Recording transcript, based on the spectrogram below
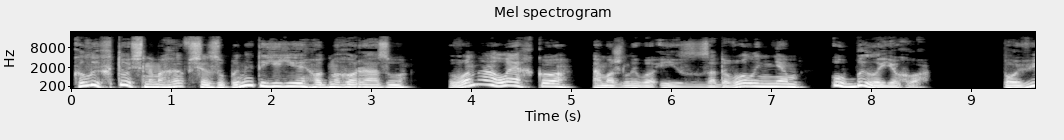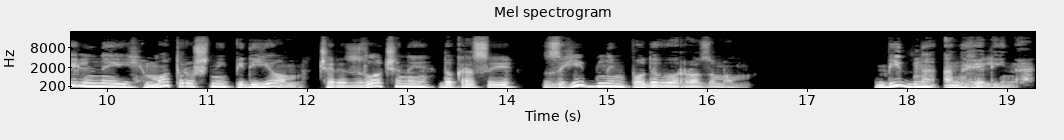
коли хтось намагався зупинити її одного разу, вона легко, а можливо, і з задоволенням, убила його. Повільний моторошний підйом через злочини до краси з гідним подиву розумом. Бідна Ангеліна.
